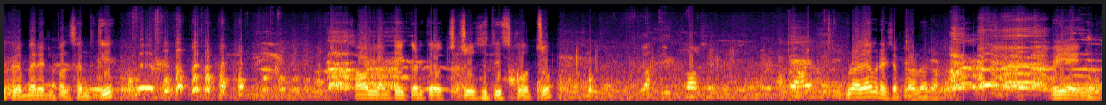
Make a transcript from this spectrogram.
ఇక్కడ బైరెడ్లపల్లి సంతకి కావాలంటే ఇక్కడికి వచ్చి చూసి తీసుకోవచ్చు. ఇప్పుడు అదేం రేట్ చెప్తా ఉన్నారు? వెయ్యి ఐనూరు.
